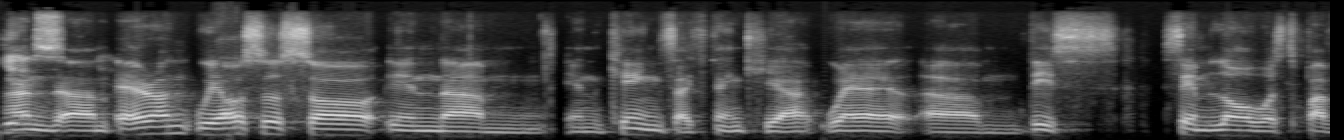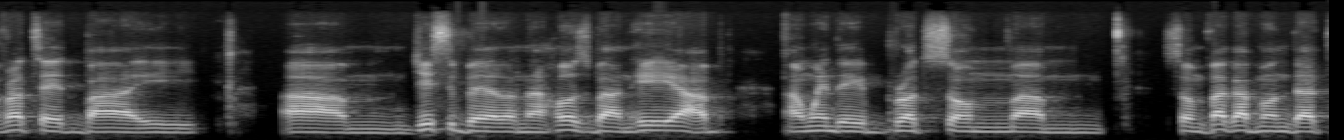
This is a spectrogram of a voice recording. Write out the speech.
Yes. And um, Aaron, we also saw in um, in Kings, I think, here, where um, this same law was perverted by um, Jezebel and her husband Ahab, and when they brought some um, some vagabond that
